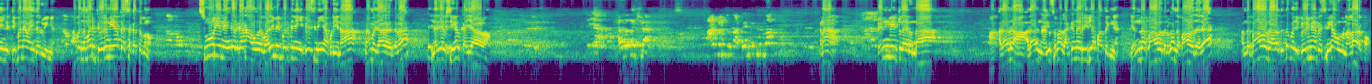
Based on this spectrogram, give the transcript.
நீங்க டிஃபனே வாங்கி தருவீங்க. அப்ப இந்த மாதிரி பெருமையா பேச கத்துக்கணும். சூரியன் எங்க இருக்காருன்னு அவங்கள வலிமைப்படுத்தி நீங்க பேசுனீங்க அப்படின்னா நம்ம ஜாதகத்துல நிறைய விஷயங்கள் கையாளலாம் அண்ணா பெண் வீட்டுல இருந்தா அதாவது அதாவது நான் என்ன சொன்னா லக்ன ரீதியா பாத்துக்குங்க எந்த பாவத்தில் இருக்கோ அந்த பாவத்தை அந்த பாவகாரத்தை கொஞ்சம் பெருமையா பேசுனீங்க அவங்களுக்கு நல்லா இருக்கும்.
